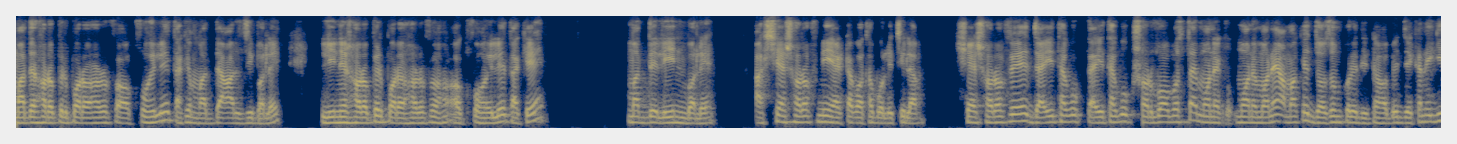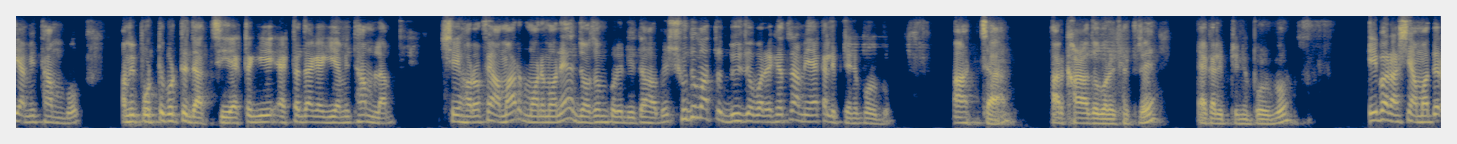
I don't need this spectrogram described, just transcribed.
মাদের হরফের পর হরফে অক্ফ হইলে তাকে মাদ্দে আরজি বলে। লিনের হরফের পর হরফে অক্ফ হইলে তাকে মাদ্দে লিন বলে। আর শেষ হরফ নিয়ে একটা কথা বলেছিলাম। শেষ হরফে যাই থাকুক, তাই থাকুক, সর্ব অবস্থায় মনে মনে মনে আমাকে জজম করে দিতে হবে। যেখানে গিয়ে আমি থামবো, আমি পড়তে পড়তে যাচ্ছি, একটা গিয়ে, একটা জায়গায় গিয়ে আমি থামলাম সেই হরফে আমার মনে মনে জজম করে দিতে হবে। শুধুমাত্র দুই জবরের ক্ষেত্রে আমি একালিপ টেনে পড়ব। আচ্ছা আর খাড়া জবরের ক্ষেত্রে একালিপ টেনে পড়ব। এবার আসি আমাদের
